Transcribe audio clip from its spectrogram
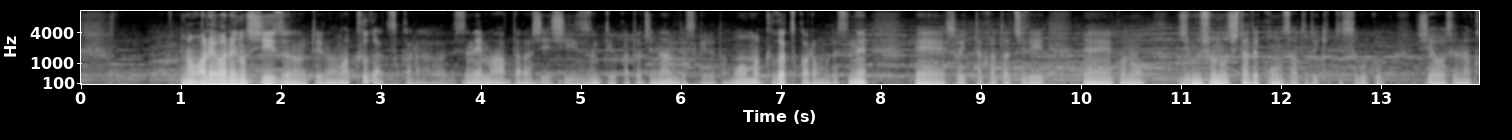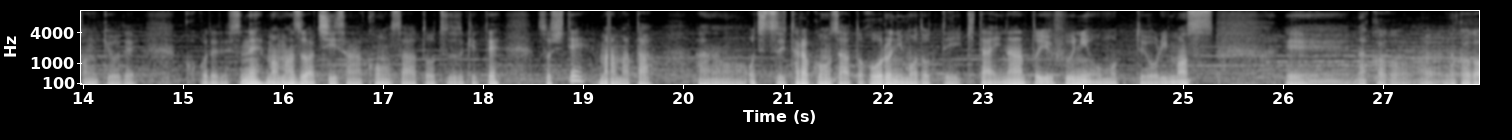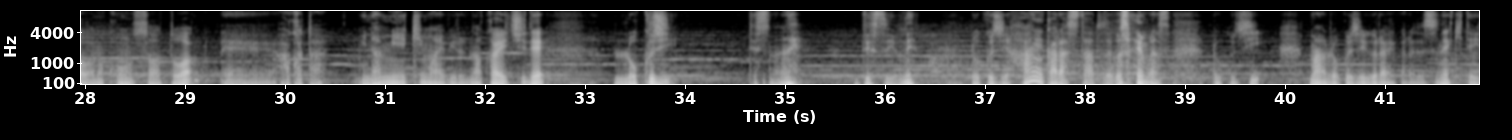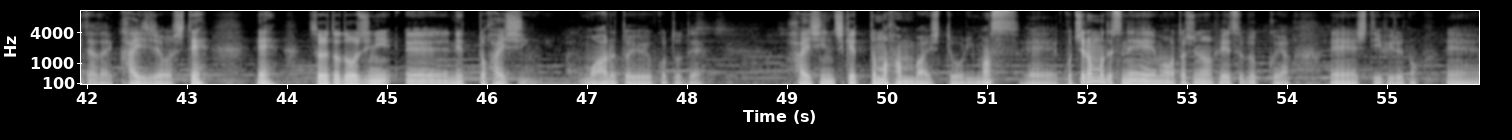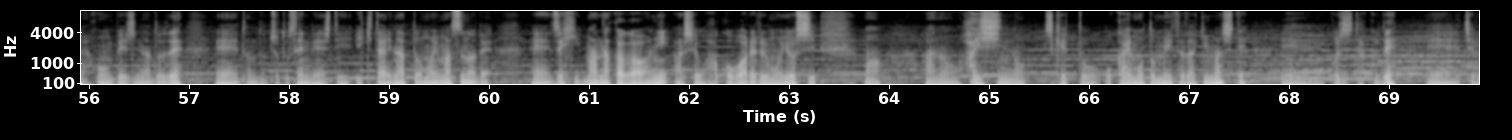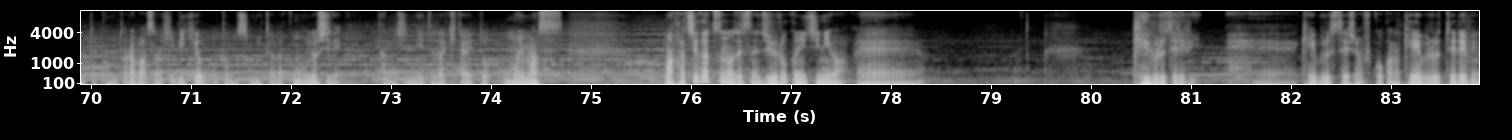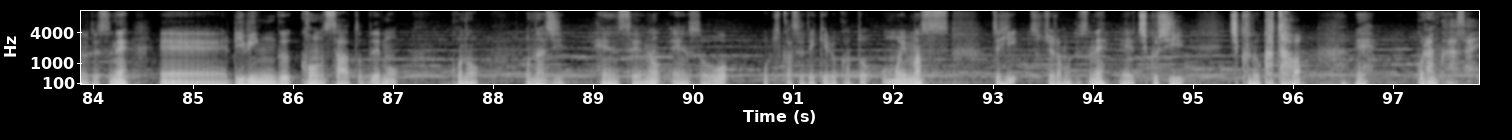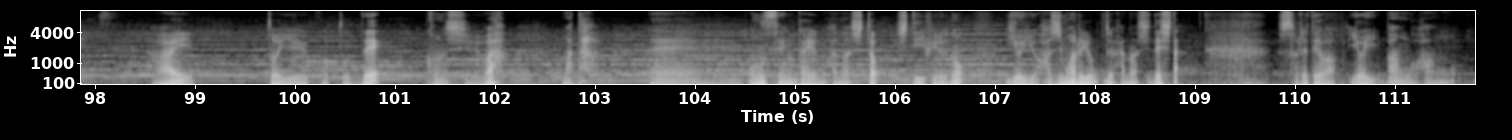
まあ、我々のシーズンというのは、ま、9月からですね、まあ、新しいシーズンという形なんですけれども、まあ、9月からもですね、えーそういった形で、えーこの事務所の下でコンサートできてすごく幸せな環境で、ここでですね、ま、まずは小さなコンサートを続けて、そして、まあ、また、あの落ち着いたらコンサートホールに戻っていきたいなというふうに思っております。えー中川中川のコンサートは、えー博多南駅前ビル中市で6時ですね。ですよね。6時半からスタートでございます。6時、まあ6時ぐらいからですね、来ていただいて、会場して、えそれと同時に、えーネット配信もあるということで、配信チケットも販売しております。えーこちらもですね、えーまあ私の Facebook や、えーシティフィルの、えホームページなどで、えどんどんちょっと宣伝していきたいなと思いますので、えーぜひ、まあ、中川に足を運ばれるもよし、まあ、あの配信のチケットをお買い求めいただきまして、えご自宅で、えチェロとコントラバスの響きをお楽しみいただくもよしで楽しんでいただきたいと思います。まあ、8月のですね16日には、えーケーブルテレビ、えーケーブルステーション福岡のケーブルテレビのですね、えーリビングコンサートでもこの同じ編成の演奏をお聞かせできるかと思います。ぜひそちらもですね、えー、筑紫地区の方は、えご覧ください。はい。ということで、今週はまた、えー温泉がゆの話とシティフィルのいよいよ始まるよという話でした。それでは良い晩ご飯を。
